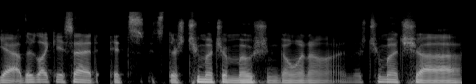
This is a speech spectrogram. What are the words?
Yeah there's like i said it's it's there's too much emotion going on there's too much uh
